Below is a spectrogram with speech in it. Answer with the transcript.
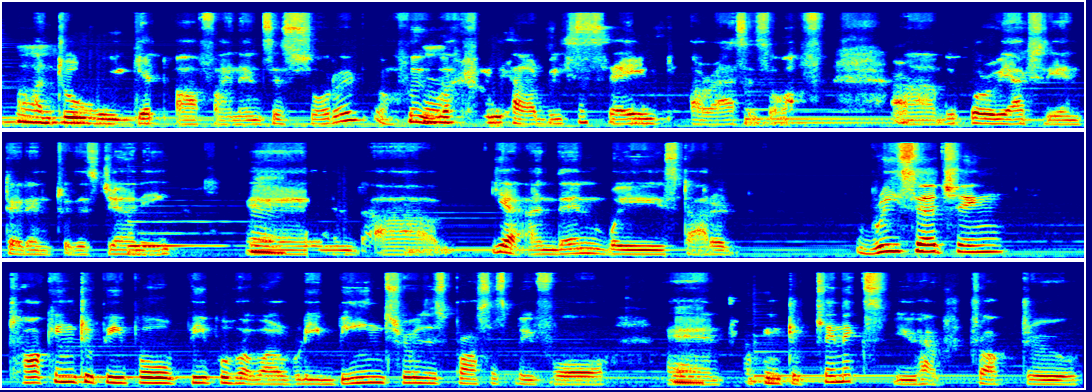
Mm. until we get our finances sorted. We Mm. worked really hard. We saved our asses off uh, before we actually entered into this journey, Mm. and uh, yeah, and then we started researching, talking to people, people who have already been through this process before, and talking to clinics. You have to talk to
